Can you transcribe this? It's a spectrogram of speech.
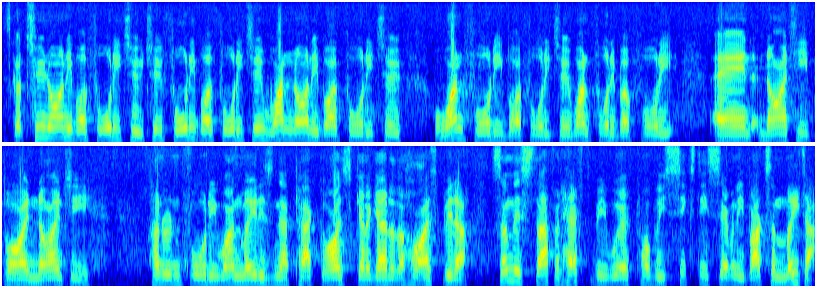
It's got 290 by 42, 240 by 42, 190 by 42, 140 by 42, 140 by 40 and 90 by 90. 141 metres in that pack guys, to go to the highest bidder. Some of this stuff would have to be worth probably 60, 70 bucks a metre.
